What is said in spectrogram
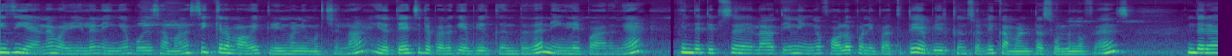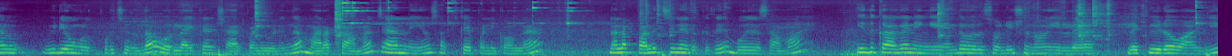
ஈஸியான வழியில் நீங்கள் பூஜை சாமானை சீக்கிரமாகவே க்ளீன் பண்ணி முடிச்சிடலாம். இதை தேய்ச்சிட்ட பிறகு எப்படி இருக்குன்றதை நீங்களே பாருங்கள் இந்த டிப்ஸை எல்லாத்தையும் நீங்கள் ஃபாலோ பண்ணி பார்த்துட்டு எப்படி இருக்குன்னு சொல்லி கமெண்ட்டாக சொல்லுங்கள் ஃப்ரெண்ட்ஸ் இந்த வீடியோ உங்களுக்கு பிடிச்சிருந்தா ஒரு லைக் அண்ட் ஷேர் பண்ணி விடுங்க மறக்காமல் சேனலையும் சப்ஸ்கிரைப் பண்ணிக்கோங்க. நல்லா பளிச்சுன்னு இருக்குது பூஜை சாமான். இதுக்காக நீங்கள் எந்த ஒரு சொல்யூஷனோ இல்லை லிக்விடோ வாங்கி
